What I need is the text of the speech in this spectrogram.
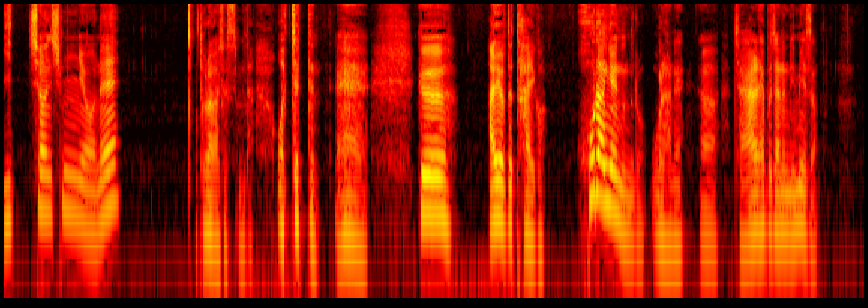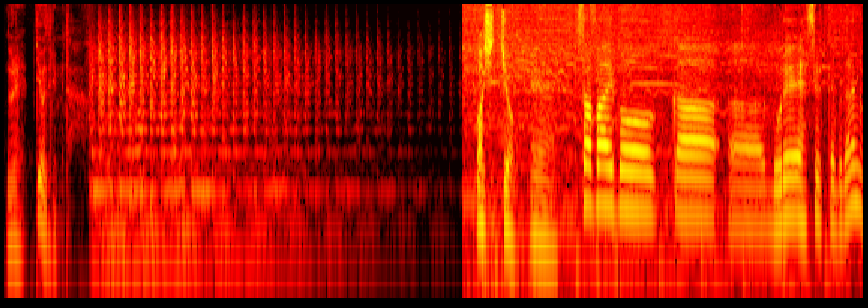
2010년에 돌아가셨습니다. 어쨌든, 예. 그, Eye of the Tiger, 호랑이의 눈으로 올 한해 어, 잘 해보자는 의미에서 노래 띄워드립니다. 멋있죠? 예. 서바이버가 어, 노래했을 때보다는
